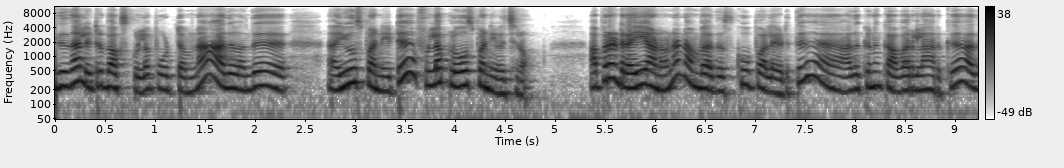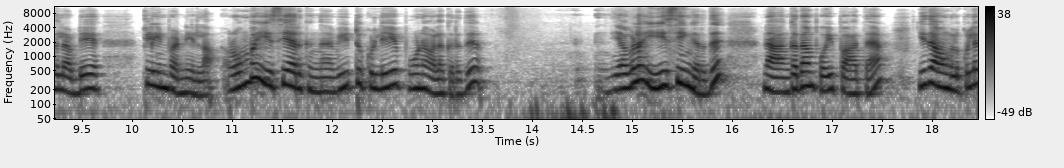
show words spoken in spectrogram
இதுதான் லிட்டர் பாக்ஸ்க்குள்ளே போட்டோம்னா அது வந்து யூஸ் பண்ணிவிட்டு ஃபுல்லாக க்ளோஸ் பண்ணி வச்சிரும். அப்புறம் ட்ரை ஆனோன்னா நம்ம அதை ஸ்கூப்பால் எடுத்து அதுக்குன்னு கவர்லாம் இருக்குது அதில் அப்படியே க்ளீன் பண்ணிடலாம். ரொம்ப ஈஸியாக இருக்குங்க. வீட்டுக்குள்ளேயே பூனை வளர்க்குறது எவ்வளோ ஈஸிங்கிறது நான் அங்கே தான் போய் பார்த்தேன். இது அவங்களுக்குள்ள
